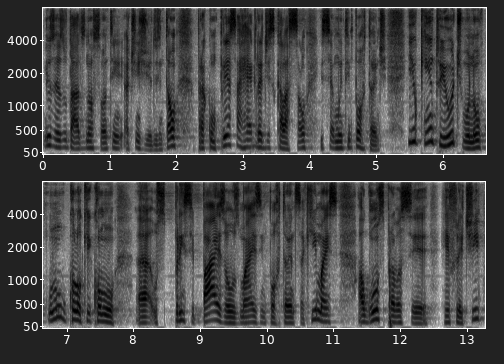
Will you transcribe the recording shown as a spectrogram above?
e os resultados não são atingidos. Então, para cumprir essa regra de escalação, isso é muito importante. E o quinto e último, não, não coloquei como uh, os principais ou os mais importantes aqui, mas alguns para você refletir,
